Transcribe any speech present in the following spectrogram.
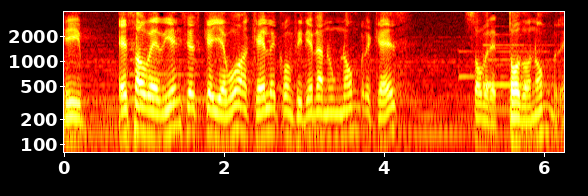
Y esa obediencia es que llevó a que él le confirieran un nombre que es sobre todo nombre.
